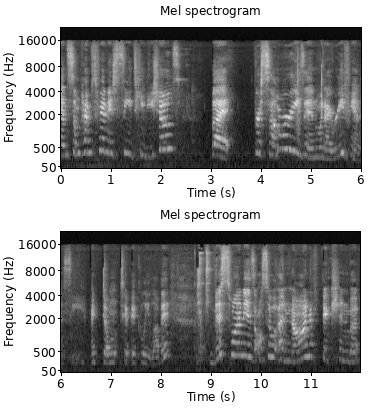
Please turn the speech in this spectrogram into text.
and sometimes fantasy TV shows, but for some reason, when I read fantasy, I don't typically love it. This one is also a non-fiction book.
